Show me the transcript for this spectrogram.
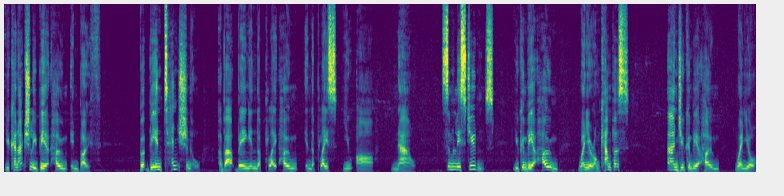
You can actually be at home in both, but be intentional about being in the home in the place you are now. Similarly, students, you can be at home when you're on campus and you can be at home when you're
